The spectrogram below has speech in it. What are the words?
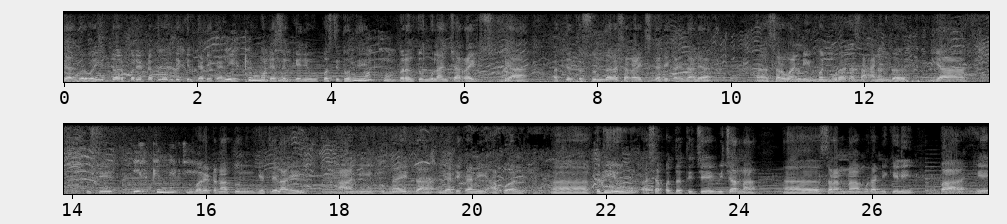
त्याचबरोबर इतर पर्यटक लोक देखील त्या ठिकाणी मोठ्या संख्येने उपस्थित होते. परंतु मुलांच्या राईड्स या अत्यंत सुंदर अशा राईड्स त्या ठिकाणी झाल्या. सर्वांनी मनमुराद असा आनंद या कृषी. पर्यटनातून घेतलेला आहे. आणि पुन्हा एकदा या ठिकाणी आपण कधी येऊ अशा पद्धतीचे विचारणा सरांना मुलांनी केली. पा हे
